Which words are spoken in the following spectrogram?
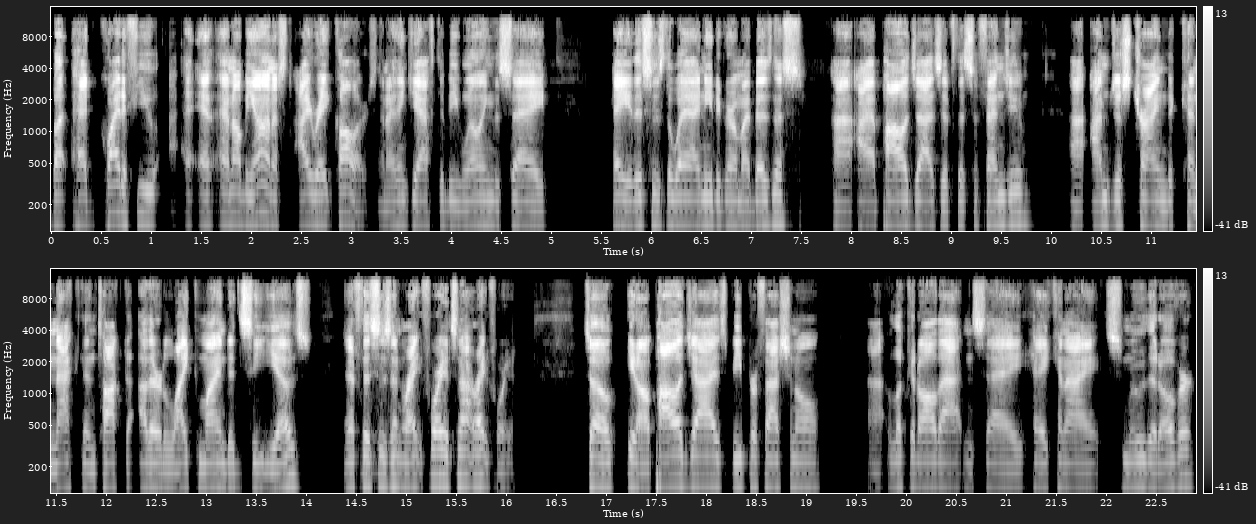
but had quite a few, and, and, I'll be honest, irate callers. And I think you have to be willing to say, hey, this is the way I need to grow my business. Uh, I apologize if this offends you. Uh, I'm just trying to connect and talk to other like minded CEOs. And if this isn't right for you, it's not right for you. So, you know, apologize, be professional, uh, look at all that and say, hey, can I smooth it over?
